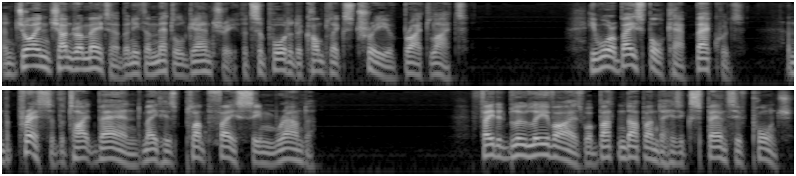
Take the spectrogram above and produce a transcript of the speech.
and joined Chandra Mehta beneath a metal gantry that supported a complex tree of bright lights. He wore a baseball cap backwards, and the press of the tight band made his plump face seem rounder. Faded blue Levi's were buttoned up under his expansive paunch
